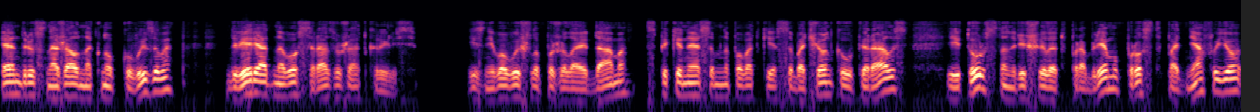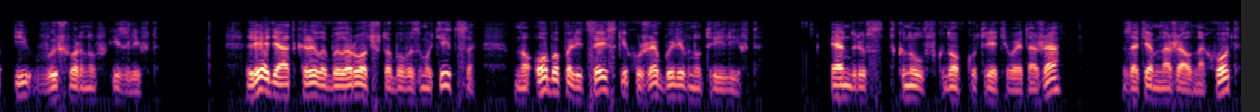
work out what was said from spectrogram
Эндрюс нажал на кнопку вызова. Двери одного сразу же открылись. Из него вышла пожилая дама с пекинесом на поводке, собачонка упиралась, и Турстон решил эту проблему, просто подняв ее и вышвырнув из лифта. Леди открыла было рот, чтобы возмутиться, но оба полицейских уже были внутри лифта. Эндрюс ткнул в кнопку третьего этажа, затем нажал на ход,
